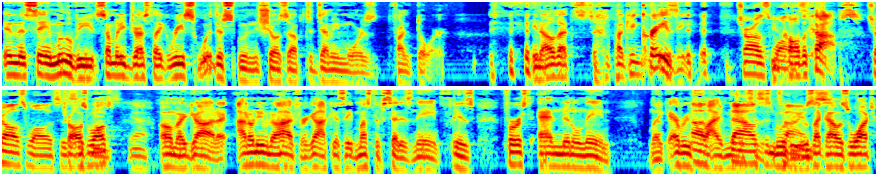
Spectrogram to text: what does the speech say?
in the same movie somebody dressed like Reese Witherspoon shows up to Demi Moore's front door. You know that's fucking crazy. Charles You Wallace. call the cops. Charles Wallace. Is Charles. Wallace. Yeah. Oh my god, I, I don't even know how I forgot because they must have said his name, his first and middle name, like every five minutes of this movie. It was like I was watch.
